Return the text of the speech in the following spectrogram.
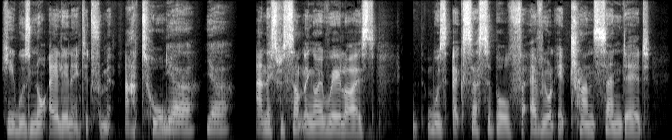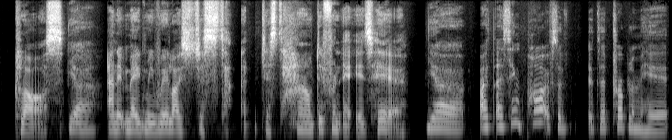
he was not alienated from it at all. Yeah, yeah. And this was something I realized was accessible for everyone. It transcended class. Yeah. And it made me realize just just how different it is here. Yeah, I, I think part of the the problem here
